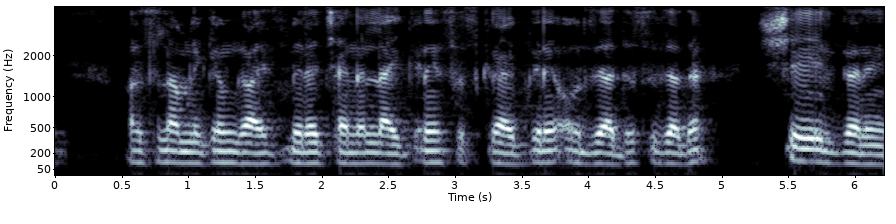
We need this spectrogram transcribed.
अस्सलाम वालेकुम गाइस मेरा चैनल लाइक करें सब्सक्राइब करें और ज़्यादा से ज़्यादा शेयर करें।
